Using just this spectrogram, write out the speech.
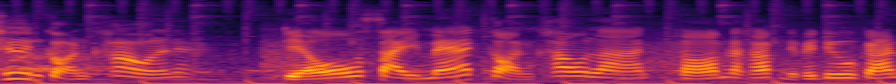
ชื่นก่อนเข้าแล้วเนี่ย เดี๋ยวใส่แมสก่อนเข้าร้านพร้อมนะครับ เดี๋ยวไปดูกัน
